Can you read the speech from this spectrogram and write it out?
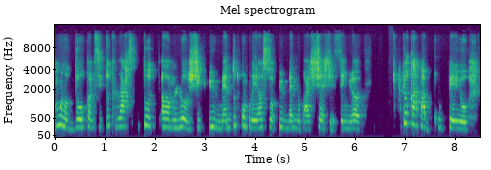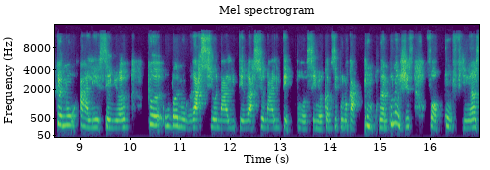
mando comme si toute race toute um, logique humaine toute compréhension humaine nous va chercher Seigneur que capable couper que nous aller Seigneur que ou ben nous rationalité, rationalité pour Seigneur, comme si pour nous comprendre, pour nous juste faire confiance,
